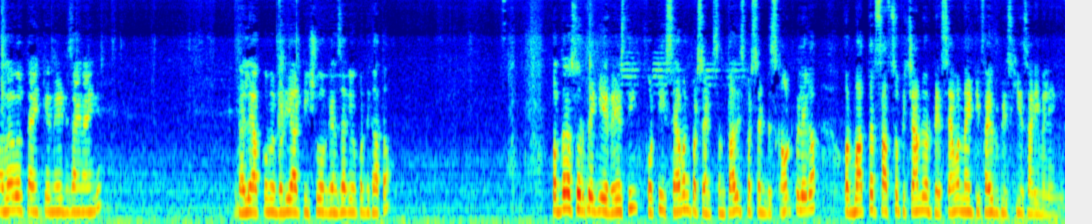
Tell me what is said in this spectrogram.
अलग अलग टाइप के नए डिज़ाइन आएँगे। पहले आपको मैं बढ़िया टीशू और गेंजा के ऊपर दिखाता हूँ। पंद्रह सौ रुपए की ये रेंज थी फोर्टी सेवन परसेंट सैंतालीस परसेंट डिस्काउंट मिलेगा और मात्र सात सौ पिचानवे रुपए सेवन नाइन्टी फाइव रुपीज़ की ये साड़ी मिलेगी।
